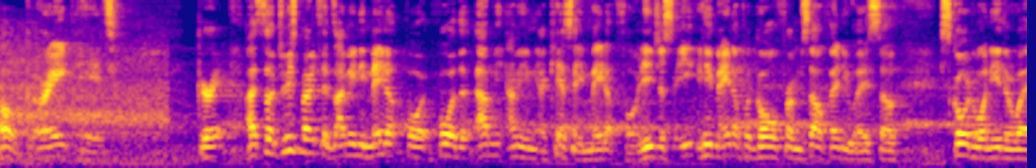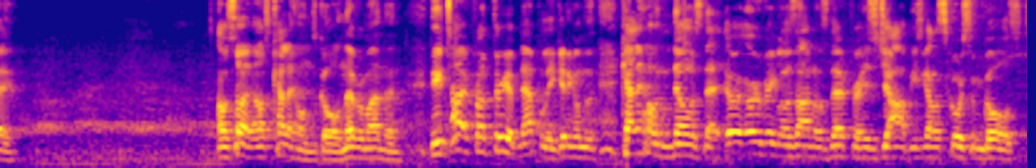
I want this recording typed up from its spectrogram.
Oh, great hit. Great. Uh, so Dries Mertens, I mean, he made up for it for the. I mean, I mean, I can't say he made up for it. He just he, he made up a goal for himself anyway. So he scored one either way. Oh, sorry, that was Callejon's goal. Never mind then. The entire front three of Napoli getting on the. Callejon knows that er, Hirving Lozano's there for his job. He's got to score some goals.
